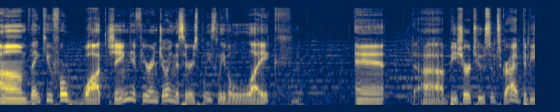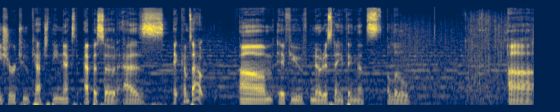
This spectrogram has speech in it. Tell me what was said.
Um, thank you for watching. If you're enjoying the series, please leave a like. And uh, be sure to subscribe to be sure to catch the next episode as it comes out. Um, if you've noticed anything that's a little uh,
